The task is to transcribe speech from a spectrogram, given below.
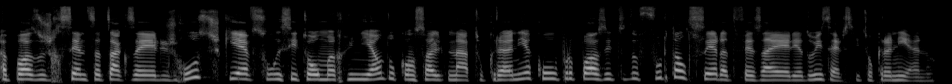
Após os recentes ataques aéreos russos, Kiev solicitou uma reunião do Conselho NATO-Ucrânia com o propósito de fortalecer a defesa aérea do exército ucraniano.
